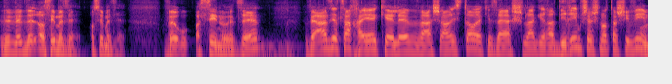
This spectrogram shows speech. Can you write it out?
ו- ו- ו- עושים את זה, עושים את זה. ועשינו את זה, ואז יצא חיי כלב, והשאר היסטוריה, כי זה היה שלאגר אדירים של שנות ה-70.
